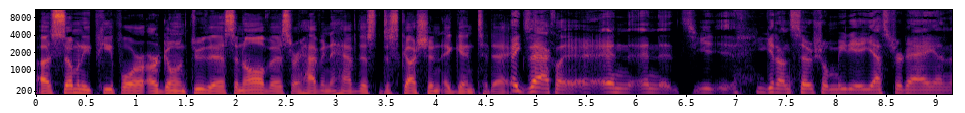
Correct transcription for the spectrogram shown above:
uh, so many people are, are going through this and all of us are having to have this discussion again today Exactly, and and it's you, you get on social media yesterday, and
